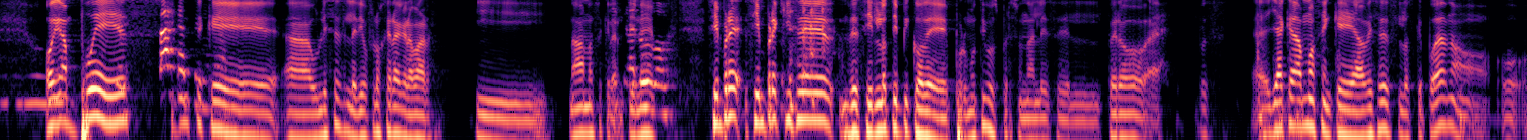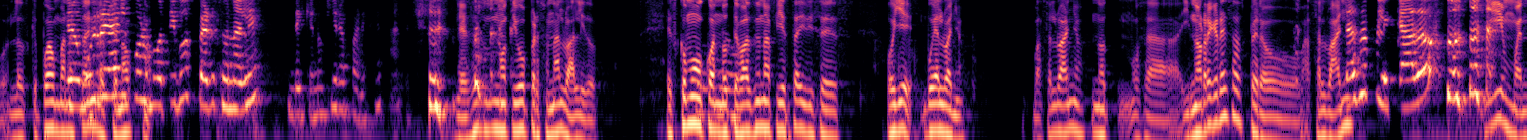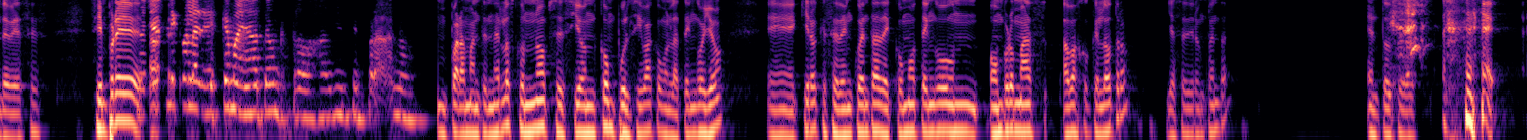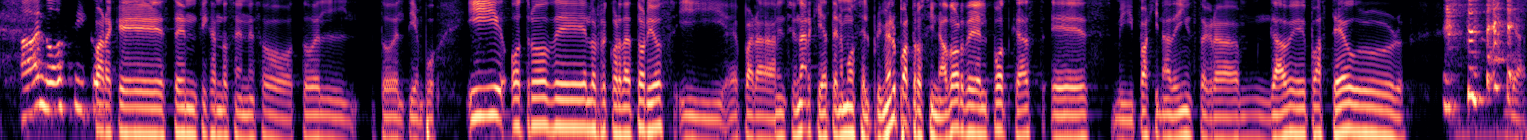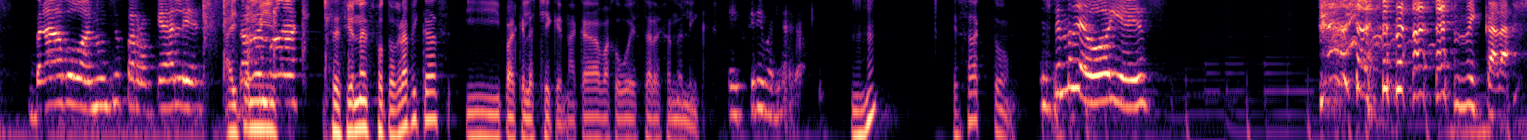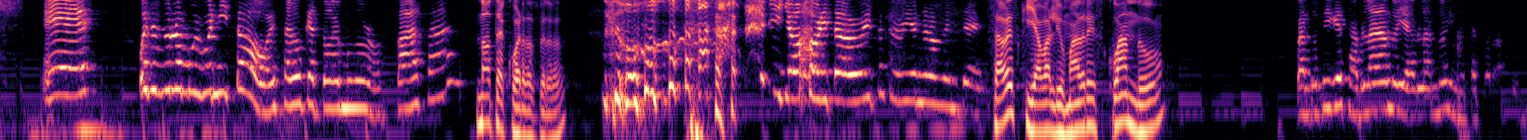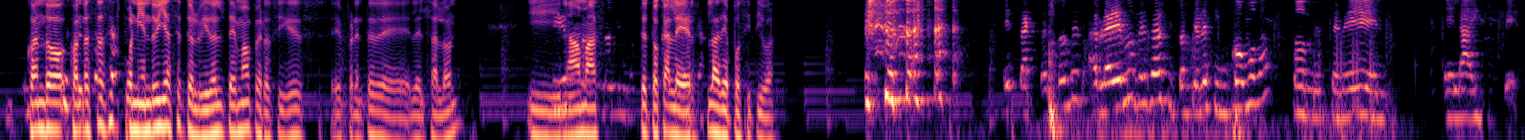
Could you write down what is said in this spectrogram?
Oigan, pues, fíjense que a Ulises le dio flojera grabar. Y no, no se crean. Tiene, siempre, siempre quise decir lo típico de por motivos personales, el, pero eh, pues eh, ya quedamos en que a veces los que puedan o, o los que puedan van a estar muy y los que real no. por no. motivos personales de que no quiera aparecer. Ah, Ese es un motivo personal válido. Es como cuando te vas de una fiesta y dices, oye, voy al baño. Vas al baño, no, o sea, y no regresas, pero vas al ¿Te baño. has aplicado? Y un buen de veces. Siempre Yo aplico la de es que mañana tengo que trabajar bien temprano. para mantenerlos con una obsesión compulsiva como la tengo yo, eh, quiero que se den cuenta de cómo tengo un hombro más abajo que el otro. ¿Ya se dieron cuenta? Entonces, Ah, no, sí. para que estén fijándose en eso todo el, todo el tiempo. Y otro de los recordatorios, y eh, para mencionar que ya tenemos el primer patrocinador del podcast, es mi página de Instagram, Gabe Pasteur. Bravo, anuncios parroquiales. Ahí son mis más. sesiones fotográficas y para que las chequen. Acá abajo voy a estar dejando el link. A Gaby. Ujú. Exacto. El tema de hoy es. Mi cara. Es. Pues es uno muy bonito es algo que a todo el mundo nos pasa. No te acuerdas, ¿verdad? No. y yo ahorita, ahorita se me viene la mente. Sabes que ya valió madres cuando, Cuando sigues hablando y hablando y no te acuerdas cuando, cuando estás exponiendo y ya se te olvidó el tema, pero sigues enfrente de- del salón y Sigues nada más hablando. te toca leer la diapositiva. Exacto. Entonces hablaremos de esas situaciones incómodas donde se ve el, el iceberg.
